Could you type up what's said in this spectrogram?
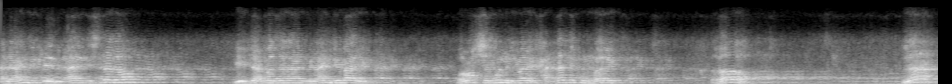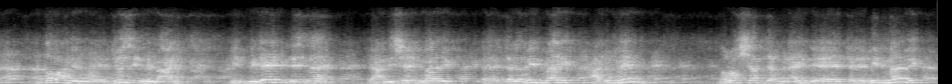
أنا عندي الآن الاسناد أهو. يبدأ مثلا من عندي مالك. ما اروحش أقول للملك حدثكم مالك؟ غلط. لا طبعا الجزء اللي معي من بداية الإسناد يعني الشيخ مالك آه، تلاميذ مالك عدو مهم ما اروحش أبدأ من عندي إيه تلاميذ مالك.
